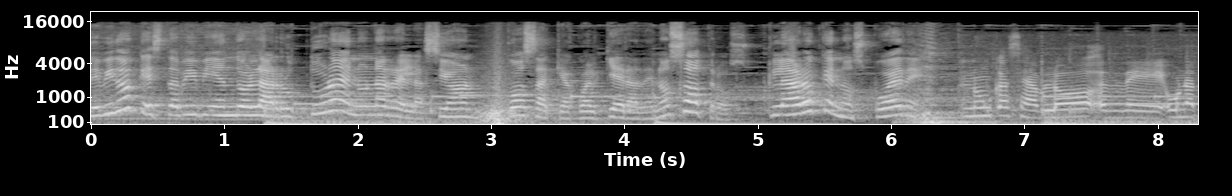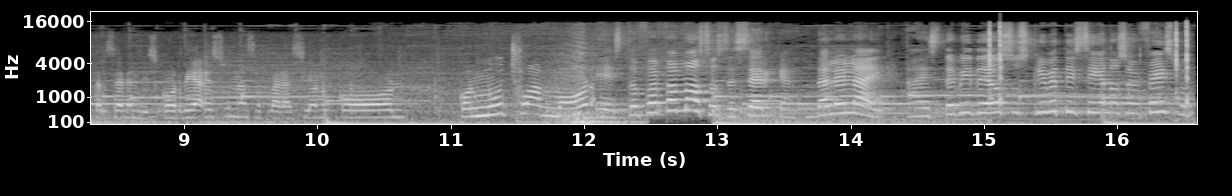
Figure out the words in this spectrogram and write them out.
debido a que está viviendo la ruptura en una relación, cosa que a cualquiera de nosotros, claro que nos puede. Nunca se habló de una tercera en discordia, es una separación con con mucho amor. Esto fue Famosos de cerca. Dale like a este video, suscríbete y síguenos en Facebook.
